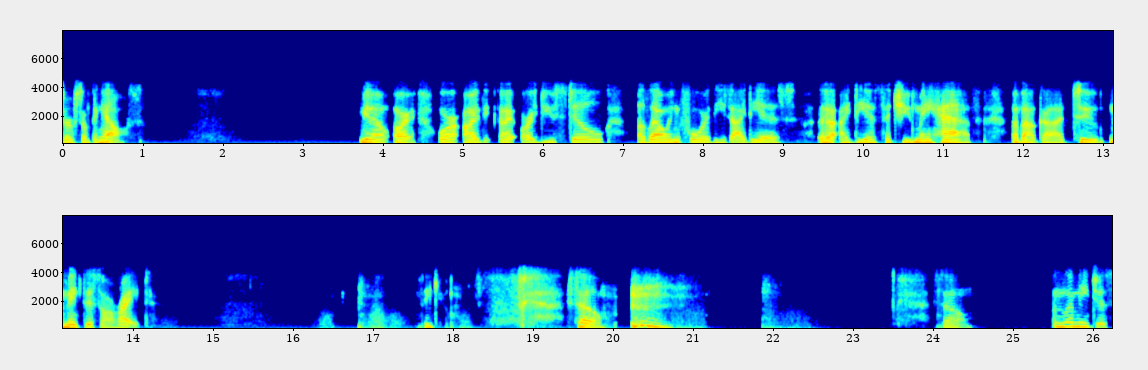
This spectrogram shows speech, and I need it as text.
serve something else? You know, or or are, are you still allowing for these ideas, uh, ideas that you may have about God, to make this all right? Thank you. So. so let me just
